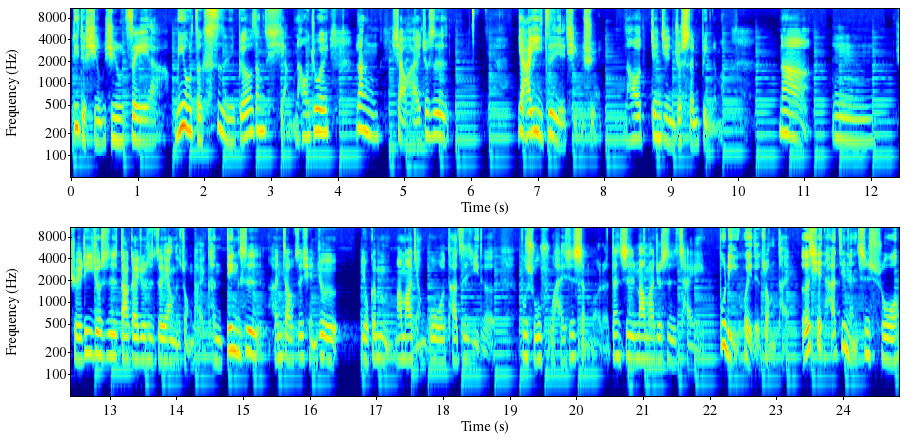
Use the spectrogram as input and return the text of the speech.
你就想想这啦，没有的事，你不要这样想，然后就会让小孩就是压抑自己的情绪，然后渐渐就生病了嘛。那，嗯。雪莉就是大概就是这样的状态，肯定是很早之前就有跟妈妈讲过她自己的不舒服还是什么了，但是妈妈就是才不理会的状态，而且她竟然是说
